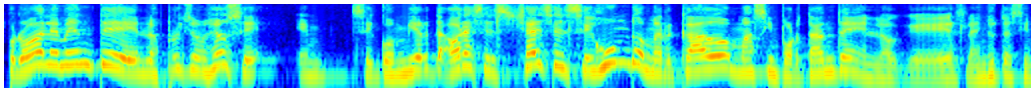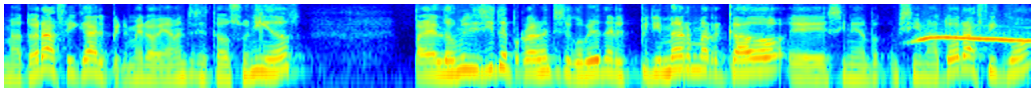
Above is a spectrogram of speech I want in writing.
Probablemente en los próximos años se, em- se convierta. Ahora es el- ya es el segundo mercado más importante en lo que es la industria cinematográfica. El primero, obviamente, es Estados Unidos. Para el 2017 probablemente se convierta en el primer mercado eh, cine- cinematográfico.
